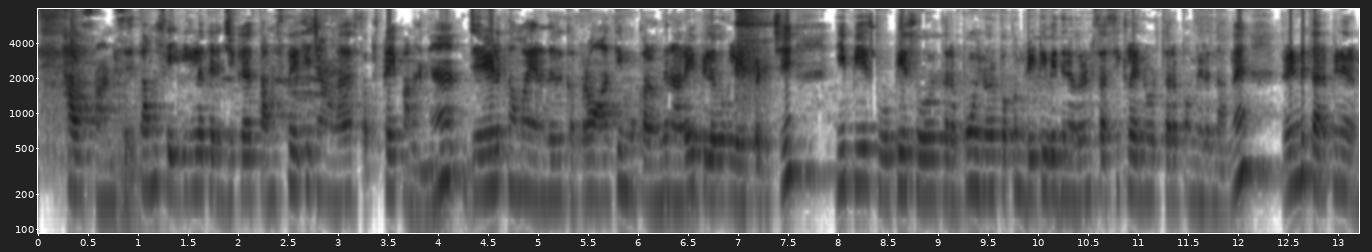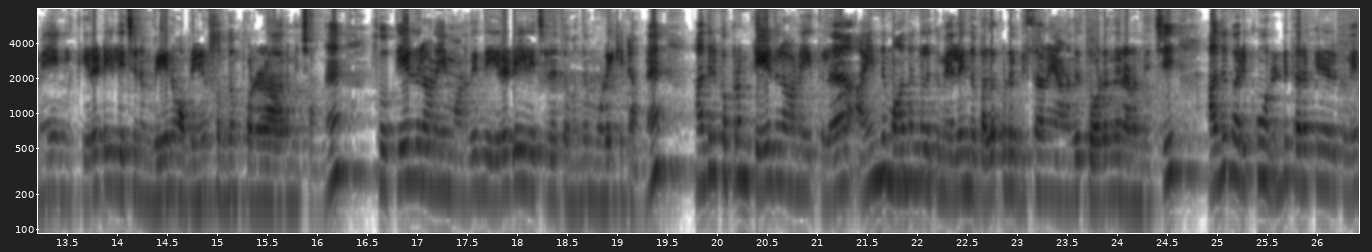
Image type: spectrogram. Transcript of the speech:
ஹாய் ஃப்ரெண்ட்ஸ் தமிழ் செய்திகளை தெரிஞ்சுக்க தமிழ் பேசி சேனலை சப்ஸ்கிரைப் பண்ணுங்க. ஜெயலலிதா அம்மா இறந்ததுக்கப்புறம் அதிமுக வந்து நிறைய பிளவுகள் ஏற்பட்டுச்சு. இபிஎஸ் ஓபிஎஸ் ஒரு தரப்பும் இன்னொரு பக்கம் டிடிவி தினகரன் சசிகலா இன்னொரு தரப்பும் இருந்தாங்க. ரெண்டு தரப்பினருமே எங்களுக்கு இரட்டை இலை சின்னம் வேணும் அப்படின்னு சொந்தம் கொண்டாட ஆரம்பிச்சாங்க. ஸோ தேர்தல் ஆணையமானது இந்த இரட்டை இலை சின்னத்தை வந்து முடக்கிட்டாங்க. அதற்கப்புறம் தேர்தல் ஆணையத்தில் ஐந்து மாதங்களுக்கு மேலே இந்த வழக்கோட விசாரணையானது தொடர்ந்து நடந்துச்சு. அது வரைக்கும் ரெண்டு தரப்பினருக்குமே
